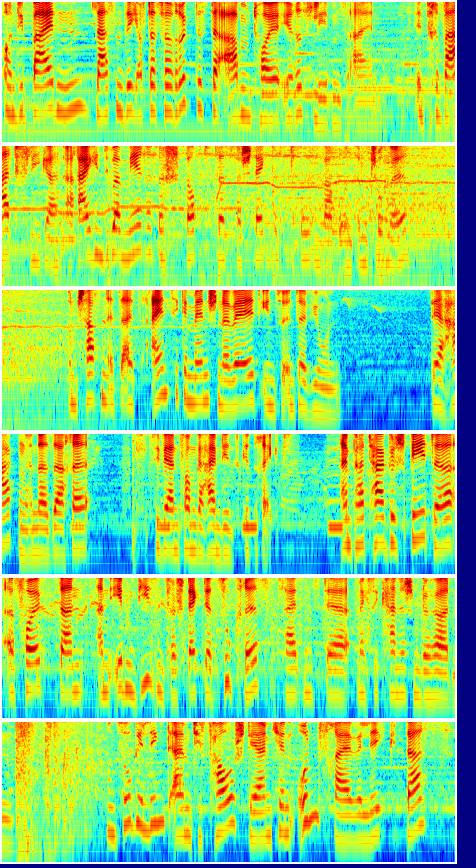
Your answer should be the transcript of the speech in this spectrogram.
Und die beiden lassen sich auf das verrückteste Abenteuer ihres Lebens ein. In Privatfliegern erreichen sie über mehrere Stopps das Versteck des Drogenbarons im Dschungel und schaffen es als einzige Menschen der Welt, ihn zu interviewen. Der Haken an der Sache, sie werden vom Geheimdienst gedreckt. Ein paar Tage später erfolgt dann an eben diesen Versteck der Zugriff seitens der mexikanischen Behörden. Und so gelingt einem TV-Sternchen unfreiwillig das,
